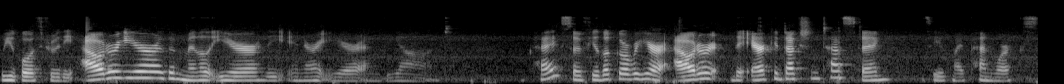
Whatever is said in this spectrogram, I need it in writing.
we go through the outer ear, the middle ear, the inner ear, and beyond. Okay, so if you look over here, outer the air conduction testing, see if my pen works.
